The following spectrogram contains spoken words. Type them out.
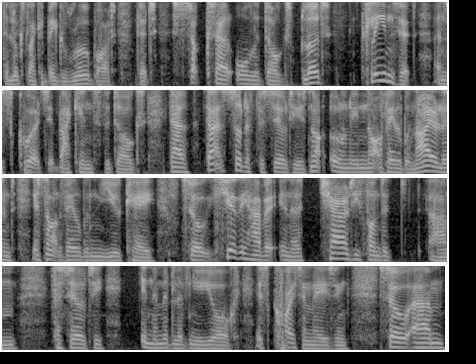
that looks like a big robot that sucks out all the dog's blood cleans it and squirts it back into the dogs. Now, that sort of facility is not only not available in Ireland, it's not available in the UK. So here they have it in a charity funded um, facility in the middle of New York. It's quite amazing. So um,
